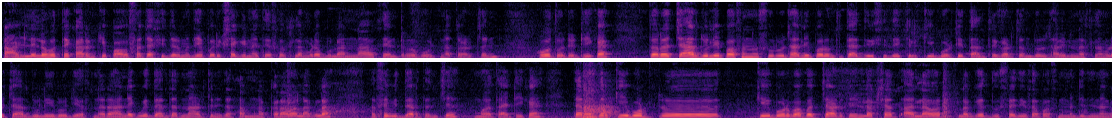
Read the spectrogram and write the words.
टाळलेले होते कारण की पावसाच्या सीझनमध्ये ही परीक्षा घेण्यात येत असल्यामुळे मुलांना सेंटरवर पोहोचण्यात अडचण होत होते. ठीक आहे? तर चार जुलैपासून सुरू झाली परंतु त्या दिवशी देखील कीबोर्डची तांत्रिक अडचण दूर झालेली नसल्यामुळे चार जुलै रोजी असणाऱ्या अनेक विद्यार्थ्यांना अडचणीचा सामना करावा लागला असे विद्यार्थ्यांचे मत आहे. ठीक आहे? त्यानंतर कीबोर्ड कीबोर्डबाबतच्या अडचणी लक्षात आल्यावर लगेच दुसऱ्या दिवसापासून म्हणजे दिनांक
